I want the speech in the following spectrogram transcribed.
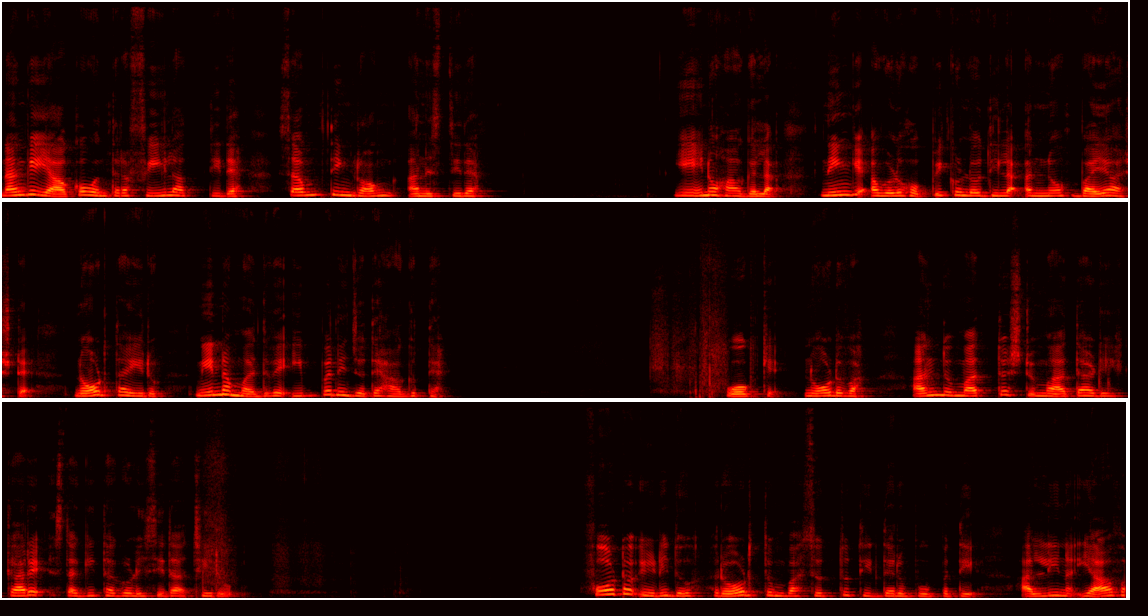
ನನಗೆ ಯಾಕೋ ಒಂಥರ ಫೀಲ್ ಆಗ್ತಿದೆ. ಸಮಥಿಂಗ್ ರಾಂಗ್ ಅನ್ನಿಸ್ತಿದೆ ಏನೂ ಆಗಲ್ಲ. ನಿಂಗೆ ಅವಳು ಒಪ್ಪಿಕೊಳ್ಳೋದಿಲ್ಲ ಅನ್ನೋ ಭಯ ಅಷ್ಟೆ. ನೋಡ್ತಾ ಇರು. ನಿನ್ನ ಮದುವೆ ಇಬ್ಬನಿ ಜೊತೆ ಆಗುತ್ತೆ. ಓಕೆ, ನೋಡುವ. ಅಂದು ಮತ್ತಷ್ಟು ಮಾತಾಡಿ ಕರೆ ಸ್ಥಗಿತಗೊಳಿಸಿದ ಚಿರು. ಫೋಟೋ ಹಿಡಿದು ರೋಡ್ ತುಂಬ ಸುತ್ತುತ್ತಿದ್ದರು ಭೂಪತಿ. ಅಲ್ಲಿನ ಯಾವ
